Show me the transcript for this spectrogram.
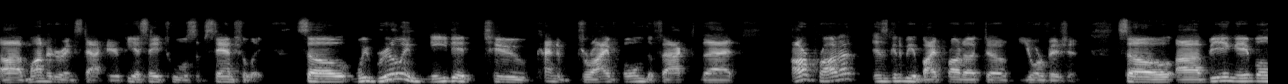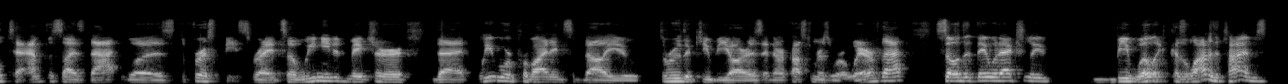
uh, monitoring stack or your PSA tool substantially. So we really needed to kind of drive home the fact that our product is going to be a byproduct of your vision. So uh, being able to emphasize that was the first piece, right? So we needed to make sure that we were providing some value through the QBRs and our customers were aware of that so that they would actually be willing because a lot of the times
